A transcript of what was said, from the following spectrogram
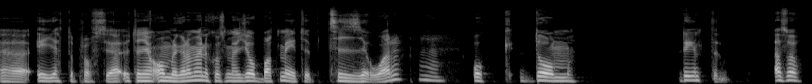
eh, är jätteproffsiga. Utan jag är omringad av människor som jag har jobbat med i typ tio år. Mm. Och de, det är inte, alltså,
